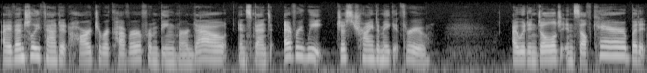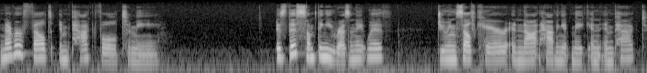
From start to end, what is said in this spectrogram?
I eventually found it hard to recover from being burned out and spent every week just trying to make it through. I would indulge in self care, but it never felt impactful to me. Is this something you resonate with? Doing self care and not having it make an impact?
